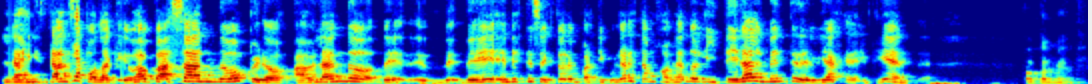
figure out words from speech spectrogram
las instancias por las que va pasando, pero hablando de, de, en este sector en particular, estamos hablando literalmente del viaje del cliente. Totalmente,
